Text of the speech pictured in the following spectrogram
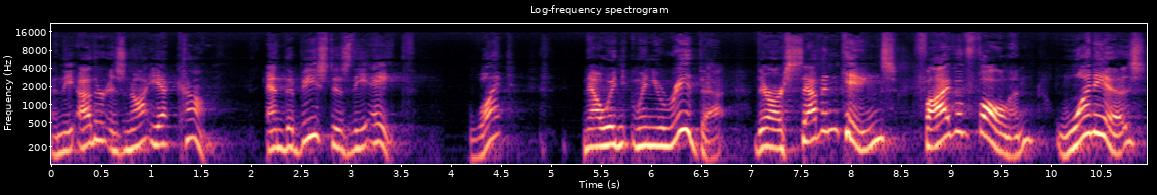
and the other is not yet come. And the beast is the eighth. What? Now, when, when you read that, there are seven kings, five have fallen, one is,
